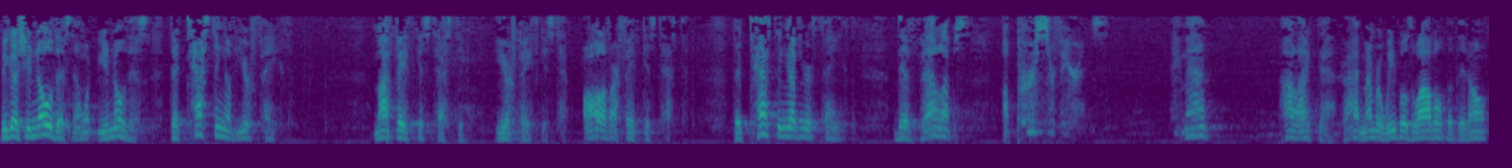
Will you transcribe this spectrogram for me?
Because you know this, and you know this. The testing of your faith. My faith gets tested. Your faith gets tested. All of our faith gets tested. The testing of your faith develops a perseverance. Amen. I like that. Right? Remember weebles wobble, but they don't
